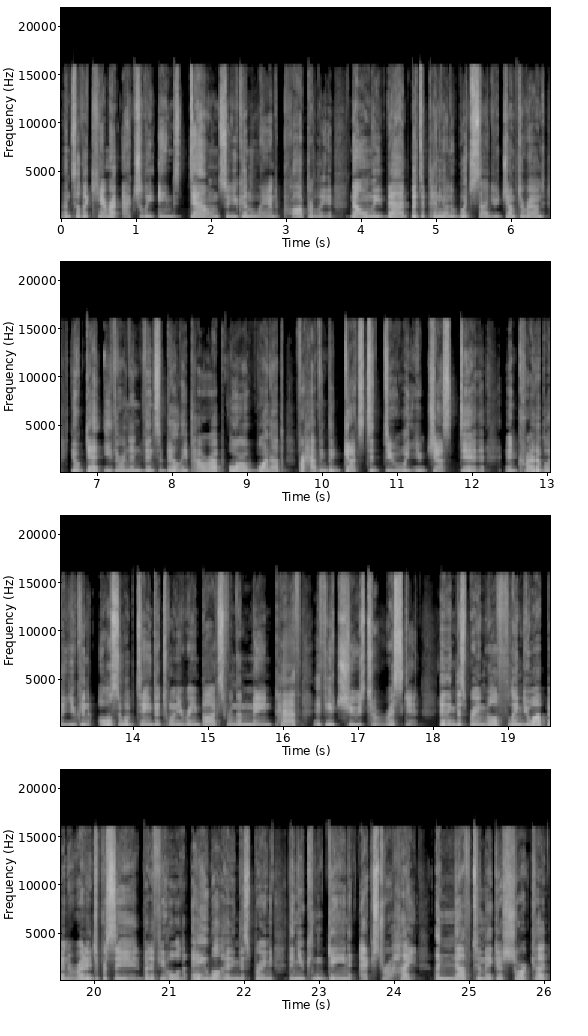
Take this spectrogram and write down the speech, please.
until the camera actually aims down so you can land properly. Not only that, but depending on which side you jumped around, you'll get either an invincibility power up or a 1 up for having the guts to do what you just did. Incredibly, you can also obtain the 20 ring box from the main path if you choose to risk it. Hitting the spring will fling you up and ready to proceed, but if you hold A while hitting the spring, then you can gain extra height, enough to make a shortcut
